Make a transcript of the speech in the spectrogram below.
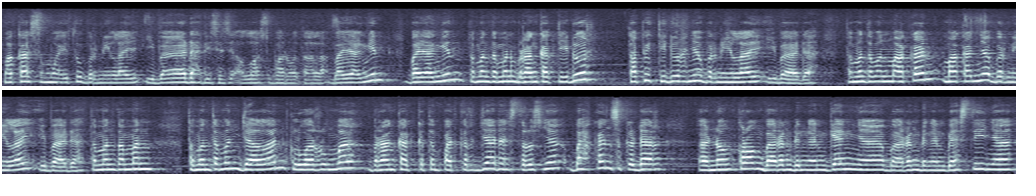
maka semua itu bernilai ibadah di sisi Allah Subhanahu wa taala. Bayangin, bayangin teman-teman berangkat tidur tapi tidurnya bernilai ibadah. Teman-teman makan, makannya bernilai ibadah. Teman-teman teman-teman jalan keluar rumah, berangkat ke tempat kerja dan seterusnya, bahkan sekedar uh, nongkrong bareng dengan gengnya, bareng dengan bestinya,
